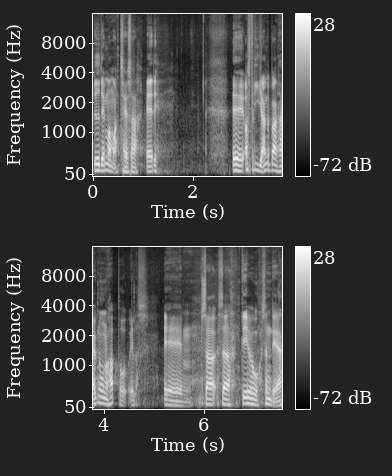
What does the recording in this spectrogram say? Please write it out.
Bede dem om at tage sig af det. Øh, også fordi de andre børn har jo ikke nogen at hoppe på ellers. Øh, så, så det er jo sådan, det er.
